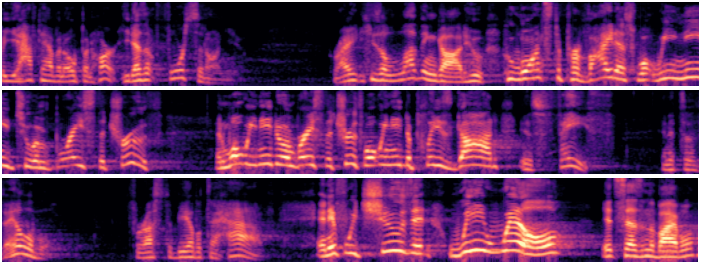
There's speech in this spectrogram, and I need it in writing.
but you have to have an open heart. He doesn't force it on you, right? He's a loving God who, who wants to provide us what we need to embrace the truth. And what we need to embrace the truth, what we need to please God is faith. And it's available for us to be able to have. And if we choose it, we will, it says in the Bible,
